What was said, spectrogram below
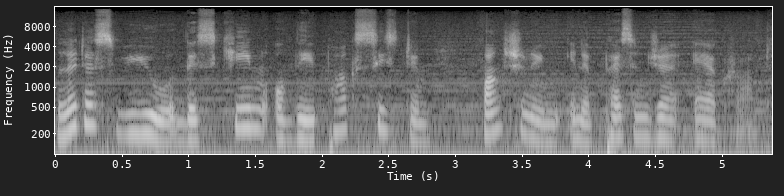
Let us view the scheme of the APARC system functioning in a passenger aircraft.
